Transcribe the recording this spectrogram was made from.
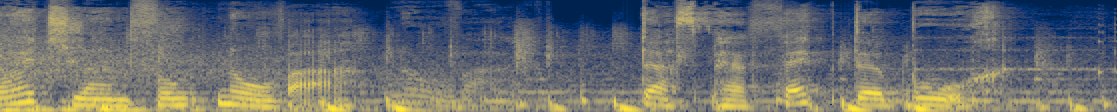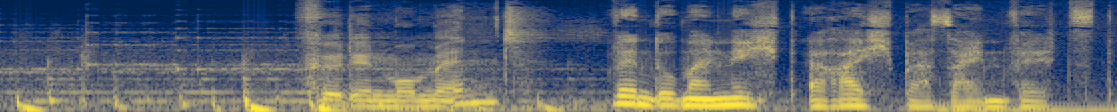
Deutschlandfunk Nova. Das perfekte Buch. Für den Moment, wenn du mal nicht erreichbar sein willst.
